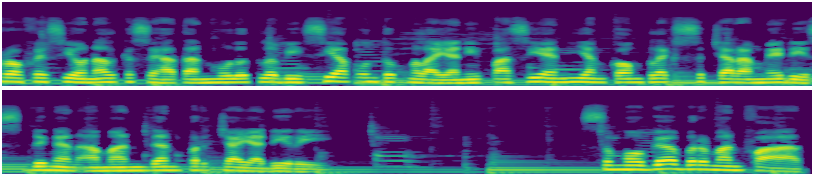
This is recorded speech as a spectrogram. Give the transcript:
profesional kesehatan mulut lebih siap untuk melayani pasien yang kompleks secara medis dengan aman dan percaya diri. Semoga bermanfaat.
